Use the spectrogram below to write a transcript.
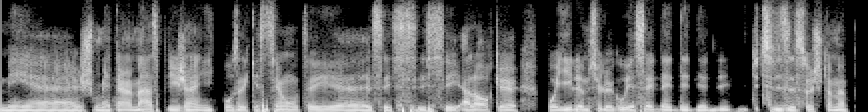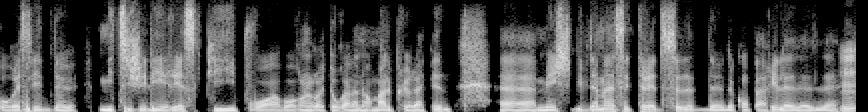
mais euh, je mettais un masque, puis les gens ils posaient des questions. Euh, c'est, alors que, vous voyez, là, M. Legault essaie d'utiliser ça justement pour essayer de mitiger les risques, puis pouvoir avoir un retour à la normale plus rapide. Euh, mais évidemment, c'est très difficile de, de comparer la, la, la, mm.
